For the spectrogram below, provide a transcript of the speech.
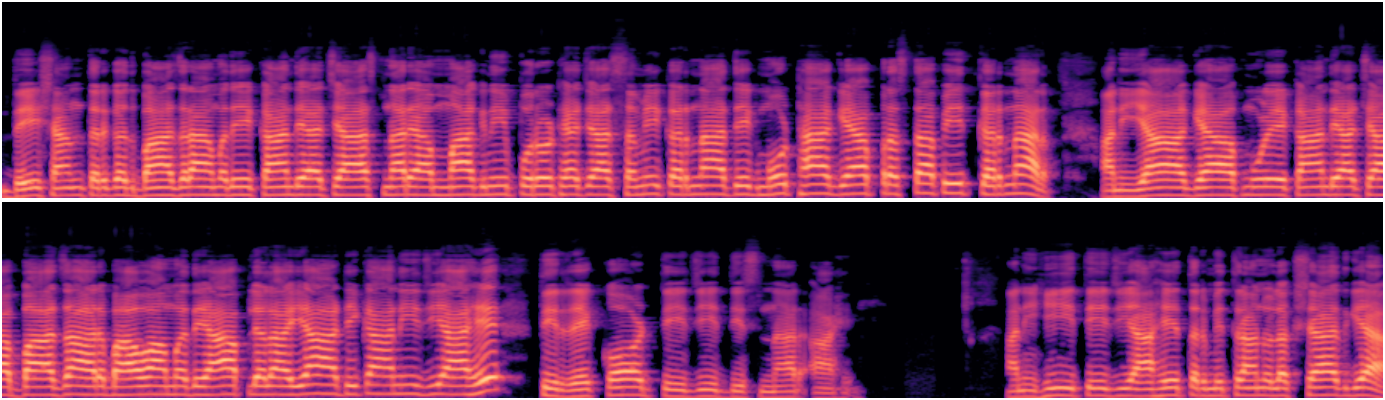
देशांतर्गत बाजारामध्ये कांद्याच्या असणाऱ्या मागणी पुरवठ्याच्या समीकरणात एक मोठा गॅप प्रस्थापित करणार. आणि या गॅपमुळे कांद्याच्या बाजार भावामध्ये आपल्याला या ठिकाणी जी आहे ती रेकॉर्ड तेजी दिसणार आहे. आणि ही तेजी आहे तर मित्रांनो लक्षात घ्या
